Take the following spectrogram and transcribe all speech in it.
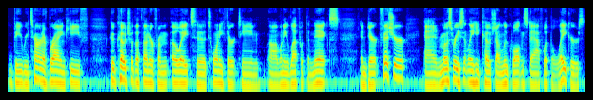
the return of Brian Keefe, who coached with the Thunder from 08 to 2013 uh, when he left with the Knicks, and Derek Fisher. And most recently, he coached on Luke Walton's staff with the Lakers.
